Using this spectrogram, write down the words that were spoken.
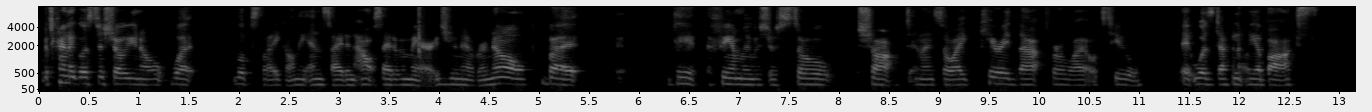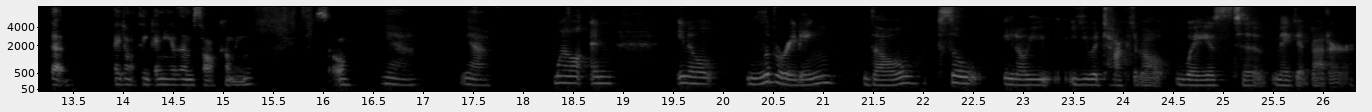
which kind of goes to show, you know, what looks like on the inside and outside of a marriage. You never know. But the family was just so shocked. And so I carried that for a while too. It was definitely a box that I don't think any of them saw coming. So, yeah yeah well and you know liberating though. So you know you you had talked about ways to make it better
